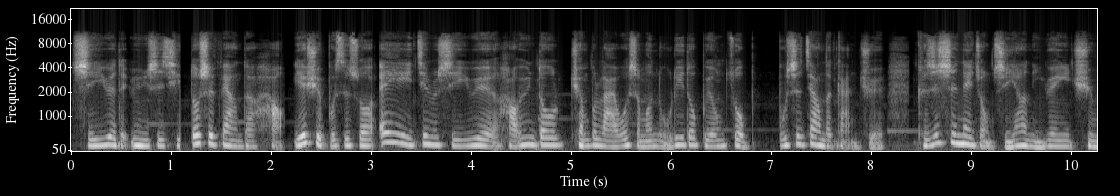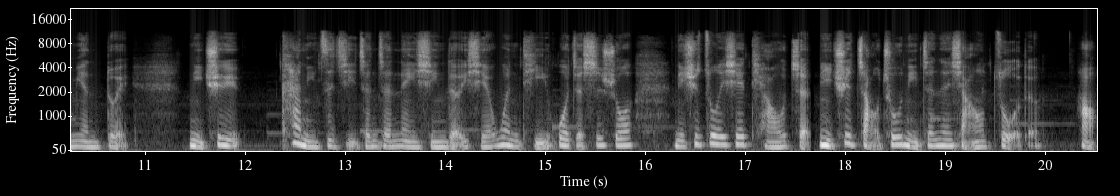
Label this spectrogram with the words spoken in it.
十一月的运势期都是非常的好，也许不是说哎进入十一月好运都全部来，我什么努力都不用做，不是这样的感觉。可是是那种只要你愿意去面对，你去。看你自己真正内心的一些问题，或者是说你去做一些调整，你去找出你真正想要做的，好，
